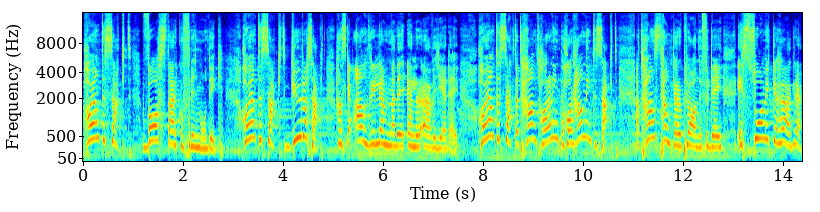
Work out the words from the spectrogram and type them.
Har jag inte sagt var stark och frimodig. Har jag inte sagt, Gud har sagt, han ska aldrig lämna dig eller överge dig. Har jag inte sagt att han, har han inte, har han inte sagt att hans tankar och planer för dig är så mycket högre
